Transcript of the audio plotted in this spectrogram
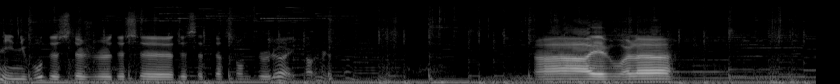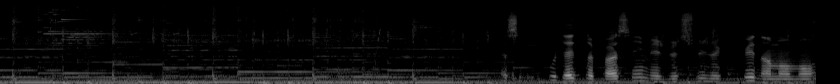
les niveaux de ce jeu, de ce, de cette version de jeu-là, est quand même le fun. Ah, et voilà. Merci beaucoup d'être passé, mais je suis occupé dans mon monde.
